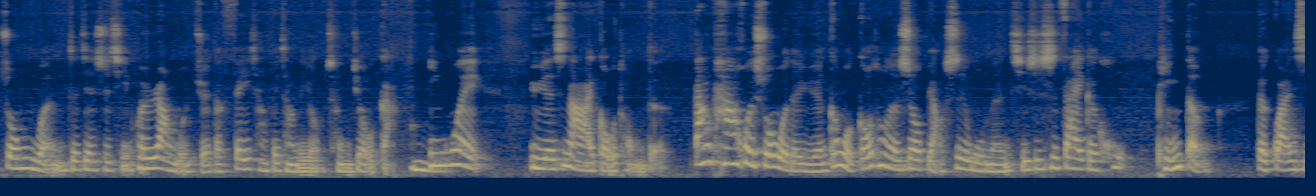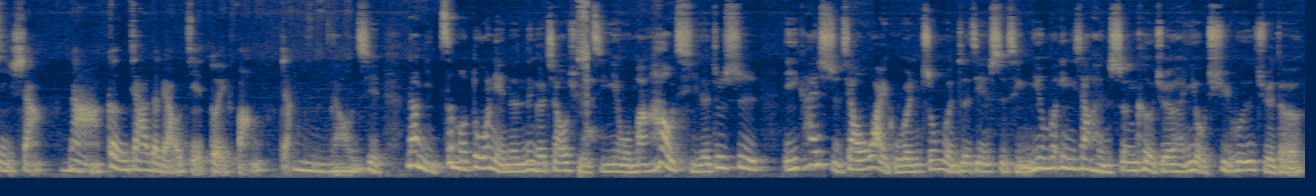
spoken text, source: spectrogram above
中文这件事情，会让我觉得非常非常的有成就感，嗯，因为。语言是拿来沟通的。当他会说我的语言跟我沟通的时候，表示我们其实是在一个互平等的关系上，那更加的了解对方。这样子。嗯，了解。那你这么多年的那个教学经验，我蛮好奇的，就是一开始教外国人中文这件事情，你有没有印象很深刻，觉得很有趣，或者觉得？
